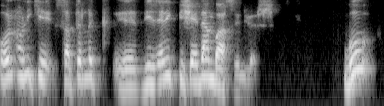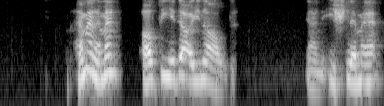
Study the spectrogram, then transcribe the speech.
10-12 satırlık e, dizelik bir şeyden bahsediyoruz. Bu hemen hemen 6-7 ayını aldı. Yani işleme,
